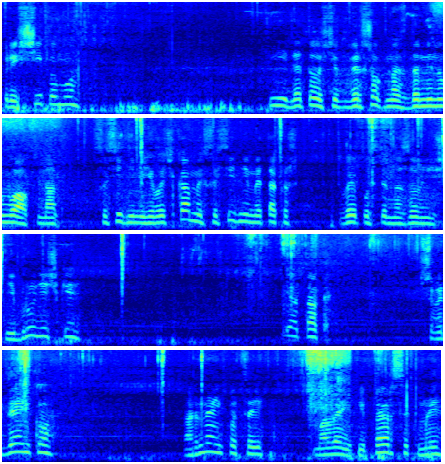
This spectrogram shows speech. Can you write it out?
прищіпимо. І для того, щоб вершок у нас домінував над сусідніми гілочками, сусідні ми також випустимо на зовнішні брунічки. І отак швиденько, гарненько цей маленький персик ми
